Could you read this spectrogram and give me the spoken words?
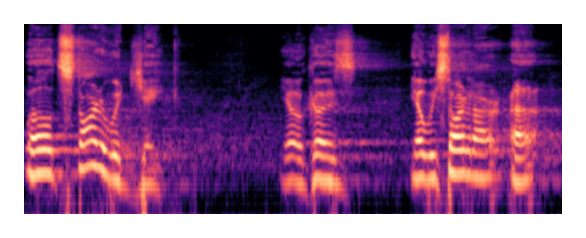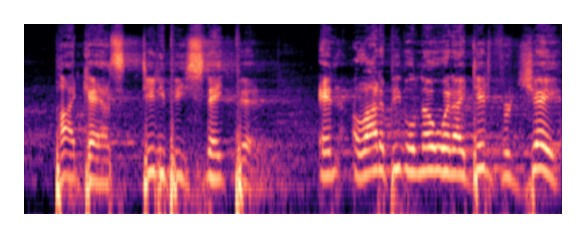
Well, it started with Jake, you know, because, you know, we started our uh, podcast, DDP Snake Pit. And a lot of people know what I did for Jake.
